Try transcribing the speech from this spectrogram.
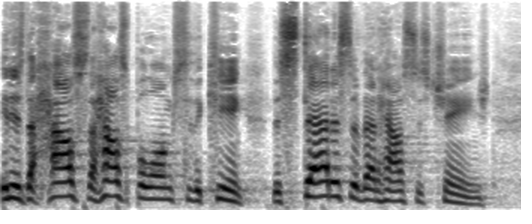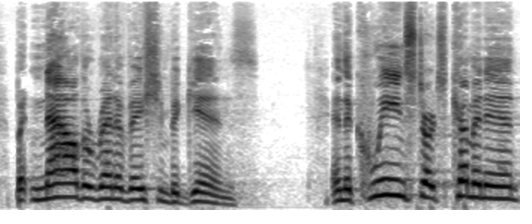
It is the house. The house belongs to the king. The status of that house has changed. But now the renovation begins. And the queen starts coming in,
